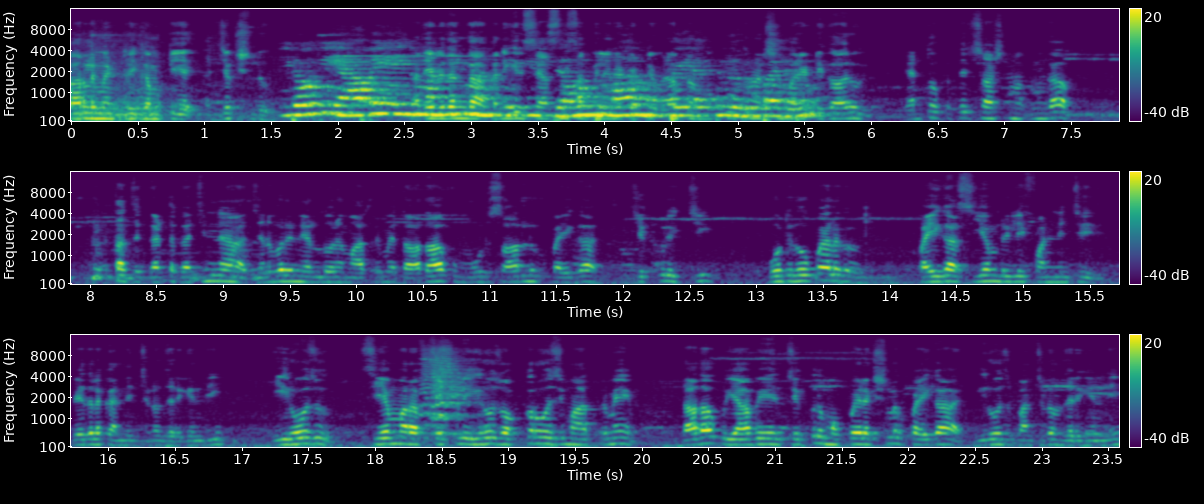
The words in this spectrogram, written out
పార్లమెంటరీ కమిటీ అధ్యక్షులు ఈరోజు అదేవిధంగా కనిగిరి శాసనసభ్యులైనటువంటి. నరసింహారెడ్డి గారు ఎంతో ప్రతిష్టాత్మకంగా గత గత గడిచిన జనవరి నెలలోనే మాత్రమే దాదాపు మూడు సార్లు పైగా చెక్కులు ఇచ్చి కోటి రూపాయలకు పైగా సీఎం రిలీఫ్ ఫండ్ నుంచి పేదలకు అందించడం జరిగింది ఈ రోజు సీఎంఆర్ఎఫ్ చెక్కులు ఈ రోజు ఒక్క రోజు మాత్రమే దాదాపు యాభై ఐదు చెక్కులు ముప్పై లక్షలకు పైగా ఈ రోజు పంచడం జరిగింది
